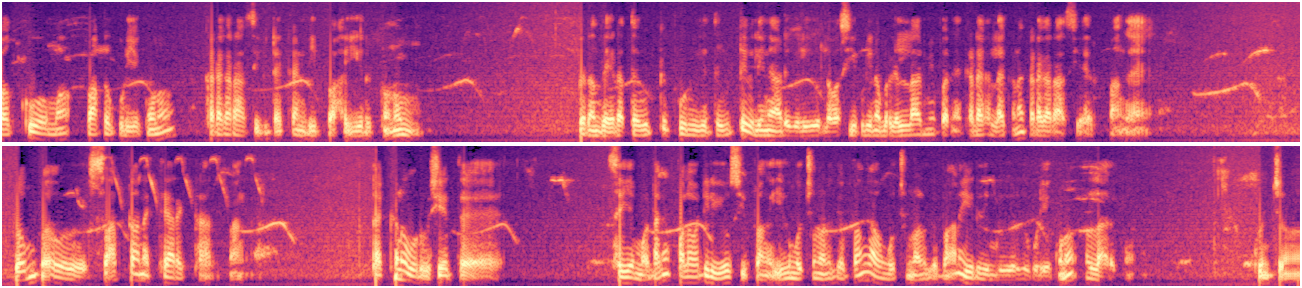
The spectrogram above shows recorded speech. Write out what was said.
பக்குவமாக பார்க்கக்கூடிய குணம் கடகராசிக்கிட்ட கண்டிப்பாக இருக்கணும். பிறந்த இடத்தை விட்டு பூர்வீகத்தை விட்டு வெளிநாடு வெளியூரில் வசிக்கக்கூடிய நபர்கள் எல்லாருமே பாருங்கள் கடக லக்கணம் கடகராசியாக இருப்பாங்க. ரொம்ப ஒரு சாஃப்டான கேரக்டராக இருப்பாங்க. டக்குன்னு ஒரு விஷயத்த செய்ய மாட்டாங்க. பல வாட்டியில் யோசிப்பாங்க. இவங்க சொன்னாலும் கேட்பாங்க அவங்க சொன்னாலும் கேட்பாங்க. ஆனால் இறுதி முடிவு இருக்கக்கூடிய குணம் நல்லாயிருக்கும் கொஞ்சம்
